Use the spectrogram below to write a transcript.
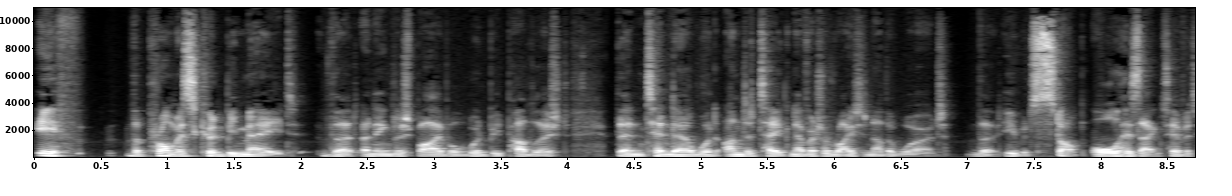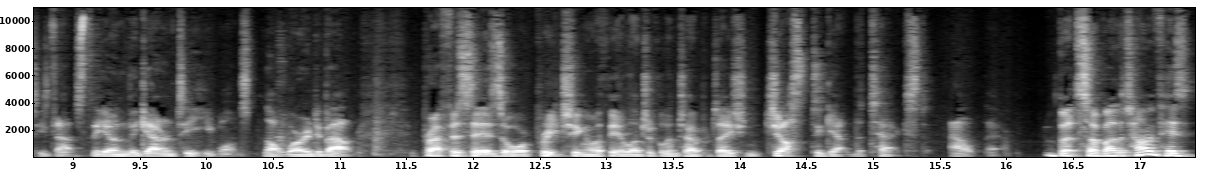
if the promise could be made that an English Bible would be published, then Tyndale would undertake never to write another word, that he would stop all his activities. That's the only guarantee he wants. Not worried about prefaces or preaching or theological interpretation, just to get the text out there. But so by the time of his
